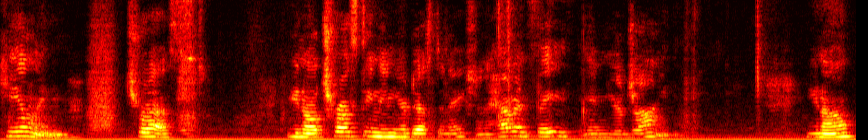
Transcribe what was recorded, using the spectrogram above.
healing, trust, you know, trusting in your destination, having faith in your journey. You know,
